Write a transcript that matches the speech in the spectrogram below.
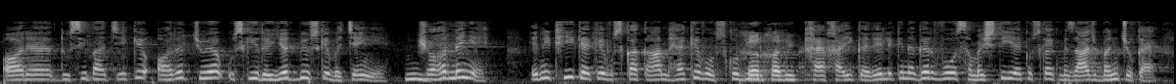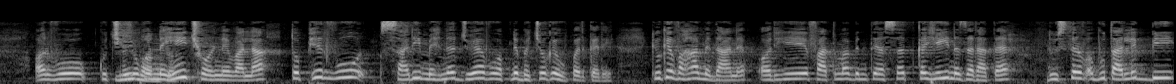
اور دوسری بات یہ کہ عورت جو ہے اس کی ریت بھی اس کے بچے ہی ہیں۔ شوہر نہیں ہے۔ یعنی ٹھیک ہے کہ اس کا کام ہے کہ وہ اس کو بھی خیر خائی کرے لیکن اگر وہ سمجھتی ہے کہ اس کا ایک مزاج بن چکا ہے اور وہ کچھ چیزوں کو نہیں چھوڑنے والا تو پھر وہ ساری محنت جو ہے وہ اپنے بچوں کے اوپر کرے کیونکہ وہاں میدان ہے۔ اور یہ فاطمہ بنت اسد کا یہی نظر آتا ہے۔ دوسری طرف ابو طالب بھی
